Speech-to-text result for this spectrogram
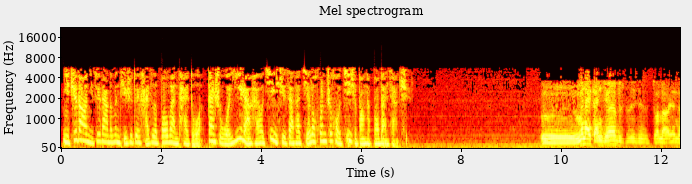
你知道你最大的问题是对孩子的包办太多，但是我依然还要继续在他结了婚之后继续帮他包办下去。嗯，没那感觉不是就是做老人的，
